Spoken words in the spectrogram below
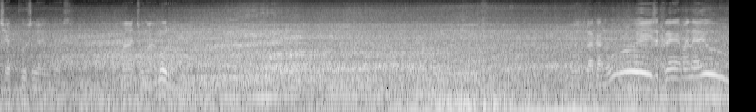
jet busnya ini guys. Maju makmur. Belakang wih segrek mana yuk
